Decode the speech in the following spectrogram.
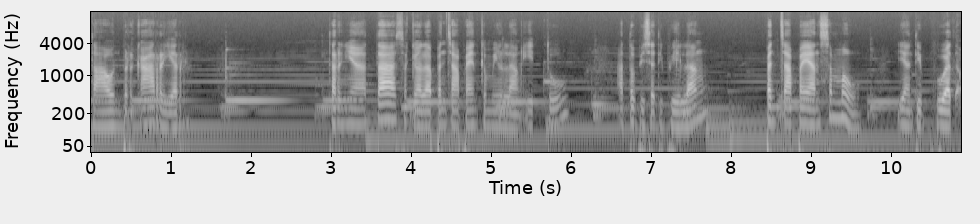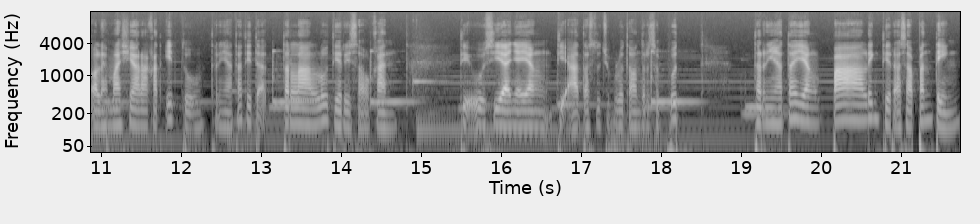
tahun berkarir ternyata segala pencapaian gemilang itu atau bisa dibilang pencapaian semu yang dibuat oleh masyarakat itu ternyata tidak terlalu dirisaukan. Di usianya yang di atas 70 tahun tersebut, ternyata yang paling dirasa penting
